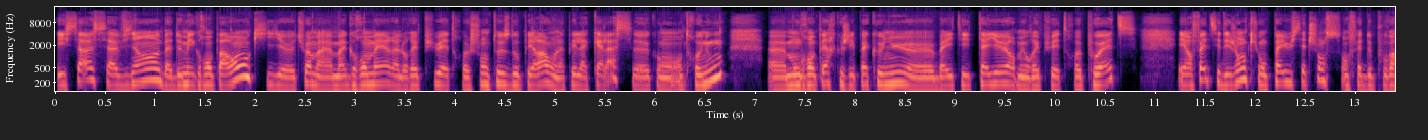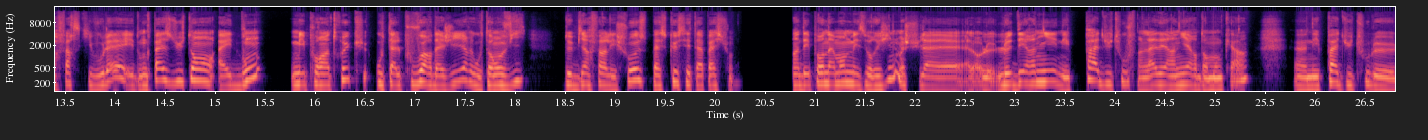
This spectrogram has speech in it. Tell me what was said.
Et ça, ça vient bah, de mes grands-parents qui, euh, tu vois, ma, grand-mère, elle aurait pu être chanteuse d'opéra, on l'appelait la calasse euh, entre nous. Euh, mon grand-père que j'ai pas connu, bah, était tailleur, mais aurait pu être poète. Et en fait, c'est des gens qui n'ont pas eu cette chance, en fait, de pouvoir faire ce qu'ils voulaient et donc passent du temps à être bons, mais pour un truc où tu as le pouvoir d'agir, où tu as envie de bien faire les choses parce que c'est ta passion indépendamment de mes origines. Moi, je suis la... Alors, le, dernier n'est pas du tout, enfin, la dernière dans mon cas, euh, n'est pas du tout le,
